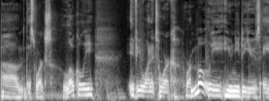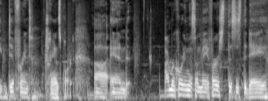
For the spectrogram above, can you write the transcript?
Um, this works locally. If you want it to work remotely, you need to use a different transport. Uh, and I'm recording this on May 1st. This is the day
